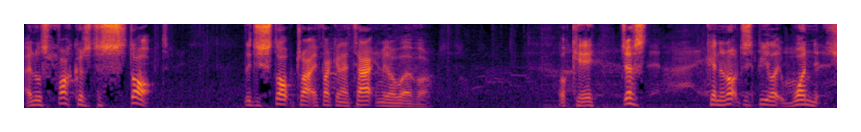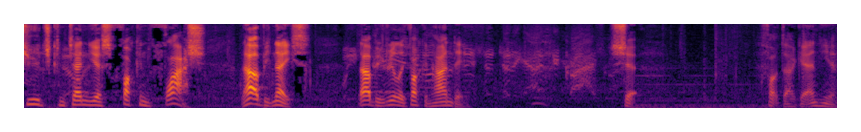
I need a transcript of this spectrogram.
and those fuckers just stopped. They just stopped trying to fucking attack me or whatever. Okay, just can it not just be like one huge continuous fucking flash? That would be nice. That would be really fucking handy. Shit. The fuck did I get in here?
